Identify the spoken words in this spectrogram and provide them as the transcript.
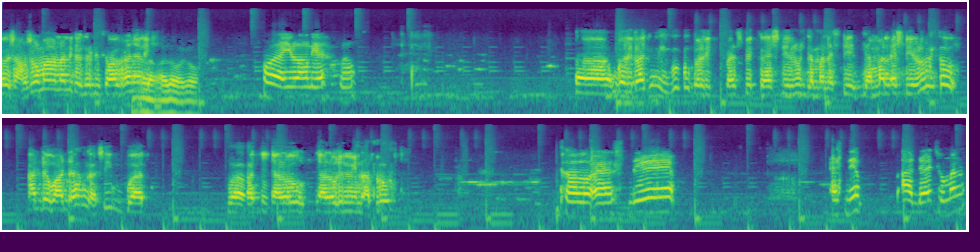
Oh, Samsul mana nih kagak di suaranya nih? Halo, halo. Wah, hilang dia. Hmm. Eh, balik lagi nih, gue balik flashback ke SD lu, zaman SD, zaman SD lu itu ada wadah nggak sih buat buat nyalur nyalurin minat lu? Kalau SD, SD ada, cuman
